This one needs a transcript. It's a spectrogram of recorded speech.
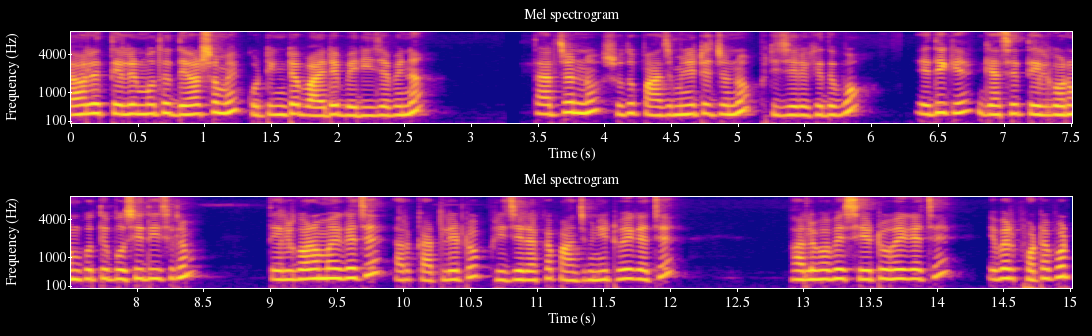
তাহলে তেলের মধ্যে দেওয়ার সময় কোটিংটা বাইরে বেরিয়ে যাবে না। তার জন্য শুধু পাঁচ মিনিটের জন্য ফ্রিজে রেখে দেবো। এদিকে গ্যাসে তেল গরম করতে বসিয়ে দিয়েছিলাম। তেল গরম হয়ে গেছে আর কাটলেটও ফ্রিজে রাখা পাঁচ মিনিট হয়ে গেছে। ভালোভাবে সেটও হয়ে গেছে। এবার ফটাফট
